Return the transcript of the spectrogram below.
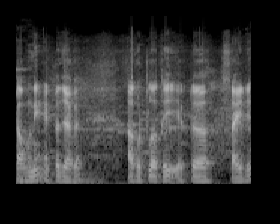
টাউনে একটা জায়গায়, আগরতলাতেই, একটা সাইডে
